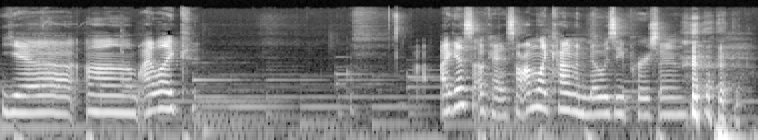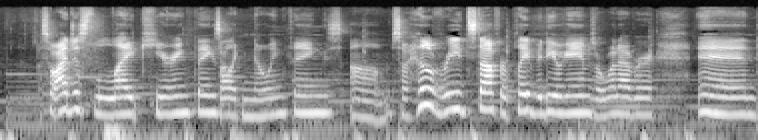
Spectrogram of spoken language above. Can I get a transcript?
Yeah, um, I like. I guess okay, so I'm like kind of a nosy person. so I just like hearing things. I like knowing things. Um, so he'll read stuff or play video games or whatever, and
